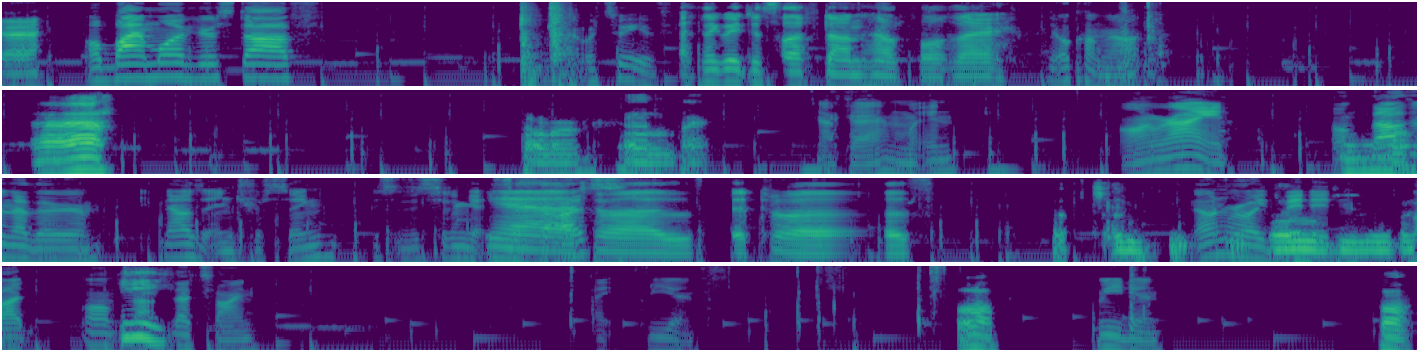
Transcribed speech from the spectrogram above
Okay. I'll buy more of your stuff. All right, what's Weave? I think we just left unhelpful there. He'll come out. Ah. Hold on, and back. Okay, I'm waiting. All right. Oh, that was another. That was interesting. This, this didn't get Yeah, it sent to us. was. It was. That's No one really un- bidded, but well, that, that's fine. Hey, what are you doing? Oh. What are you doing? Oh.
